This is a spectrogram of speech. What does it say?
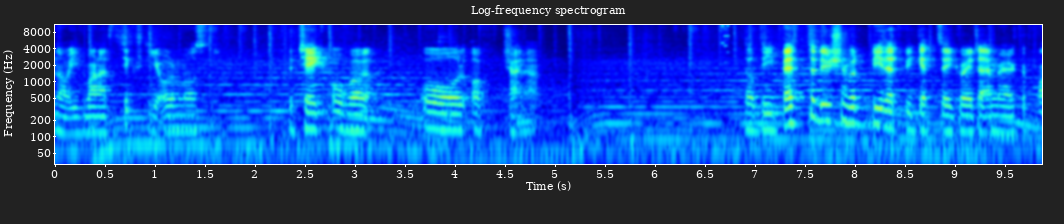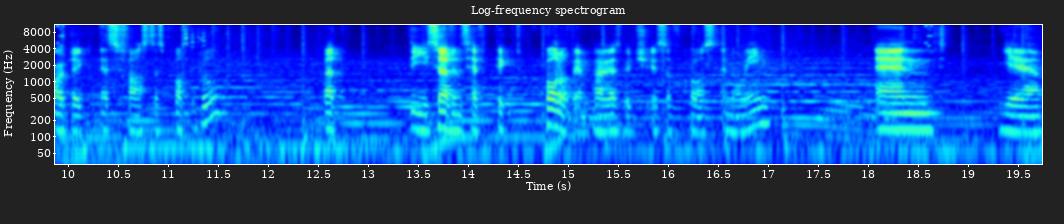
No, even 160 almost. to take over all of China. So the best solution would be that we get the Greater America project as fast as possible. But the servants have picked Fall of Empires, which is of course annoying. And yeah.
